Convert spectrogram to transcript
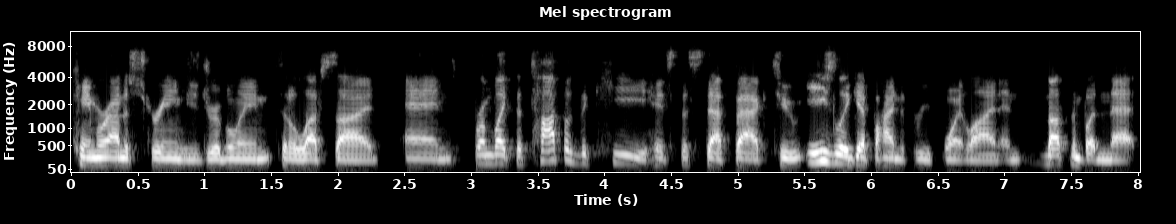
came around a screen. He's dribbling to the left side, and from like the top of the key, hits the step back to easily get behind the three point line and nothing but net.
